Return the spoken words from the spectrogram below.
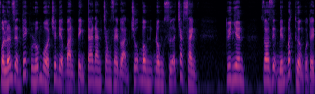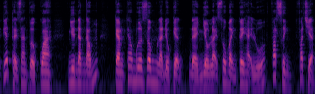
Phần lớn diện tích lúa mùa trên địa bàn tỉnh ta đang trong giai đoạn chỗ bông đông sữa chắc xanh. Tuy nhiên, do diễn biến bất thường của thời tiết thời gian vừa qua như nắng nóng kèm theo mưa rông là điều kiện để nhiều loại sâu bệnh gây hại lúa phát sinh, phát triển.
